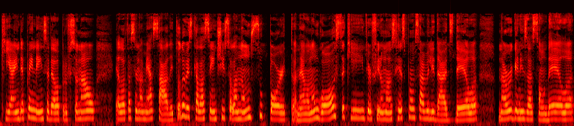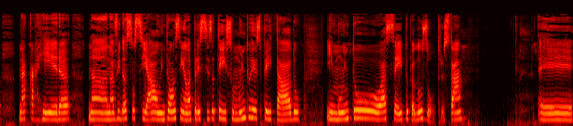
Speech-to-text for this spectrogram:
que a independência dela profissional ela está sendo ameaçada. E toda vez que ela sente isso ela não suporta né? Ela não gosta que interfiram nas responsabilidades dela na organização dela na carreira na, na vida social. Então assim ela precisa ter isso muito respeitado e muito aceito pelos outros tá? É,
